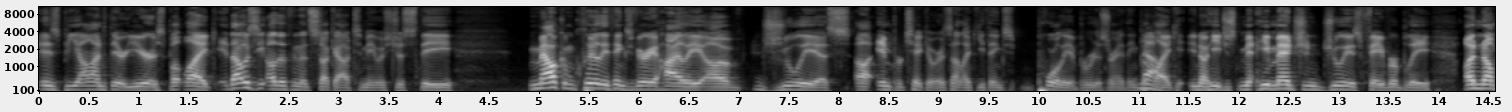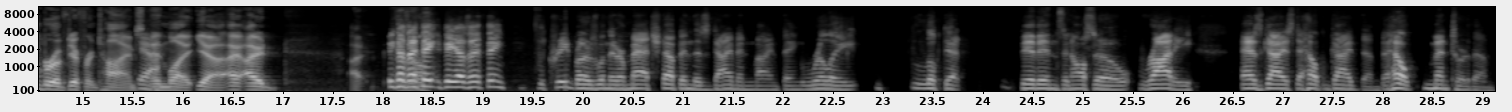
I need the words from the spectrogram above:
is beyond their years. But like, that was the other thing that stuck out to me was just the. Malcolm clearly thinks very highly of Julius uh, in particular. It's not like he thinks poorly of Brutus or anything, but No. like you know, he just he mentioned Julius favorably a number of different times, Yeah. and like yeah, I, I because I I, think because I think the Creed brothers when they were matched up in this diamond mine thing really looked at Bivens and also Roddy as guys to help guide them, to help mentor them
